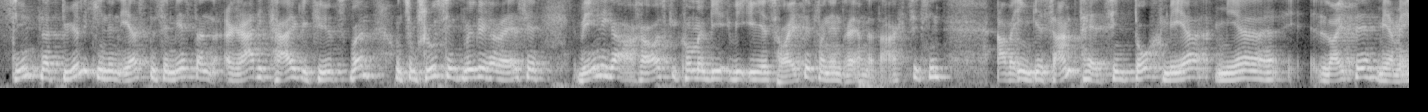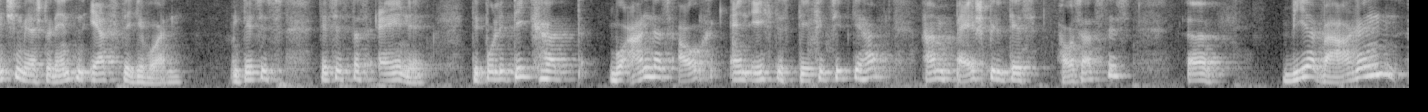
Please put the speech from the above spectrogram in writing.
sind natürlich in den ersten Semestern radikal gekürzt worden und zum Schluss sind möglicherweise weniger rausgekommen, wie, wie es heute von den 380 sind. Aber in Gesamtheit sind doch mehr, mehr Leute, mehr Menschen, mehr Studenten Ärzte geworden. Und das ist, das ist das eine. Die Politik hat woanders auch ein echtes Defizit gehabt, am Beispiel des Hausarztes. Äh, wir waren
